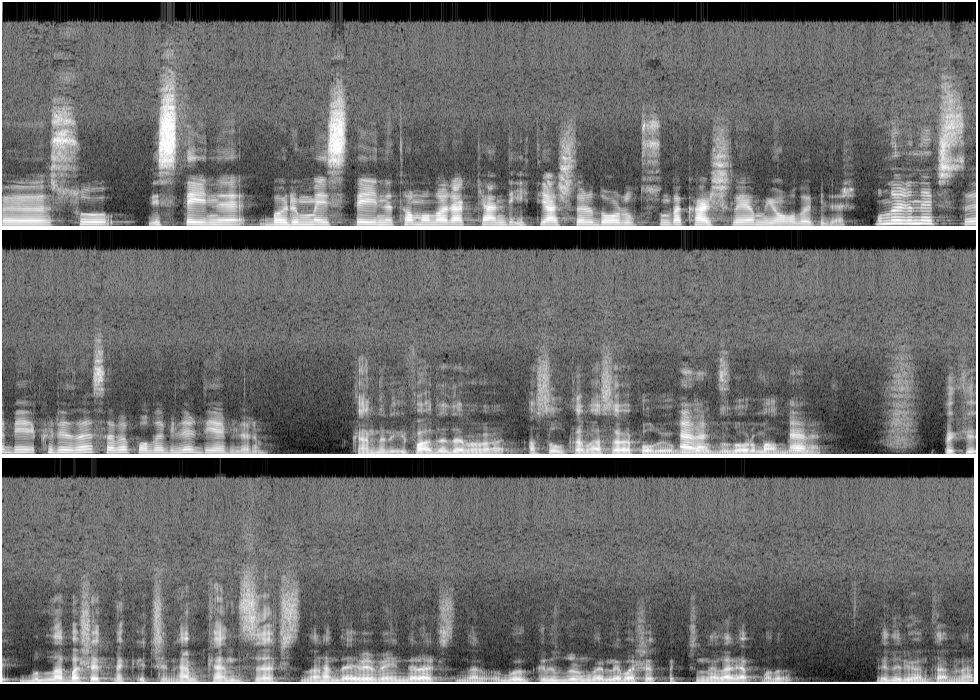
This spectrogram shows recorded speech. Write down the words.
e, su isteğini, barınma isteğini tam olarak kendi ihtiyaçları doğrultusunda karşılayamıyor olabilir. Bunların hepsi bir krize sebep olabilir diyebilirim. Kendini ifade edememe asıl temel sebep oluyor bu Evet. durumda. Doğru mu anlıyorum? Evet. Peki bununla baş etmek için hem kendisi açısından hem de ebeveynleri açısından bu kriz durumlarıyla baş etmek için neler yapmalı? Nedir yöntemler?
